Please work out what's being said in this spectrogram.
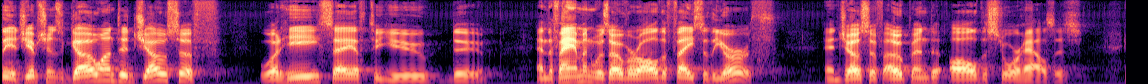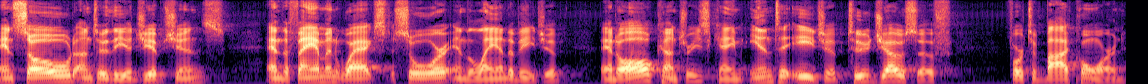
the Egyptians, Go unto Joseph, what he saith to you, do. And the famine was over all the face of the earth. And Joseph opened all the storehouses and sold unto the Egyptians. And the famine waxed sore in the land of Egypt. And all countries came into Egypt to Joseph for to buy corn,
